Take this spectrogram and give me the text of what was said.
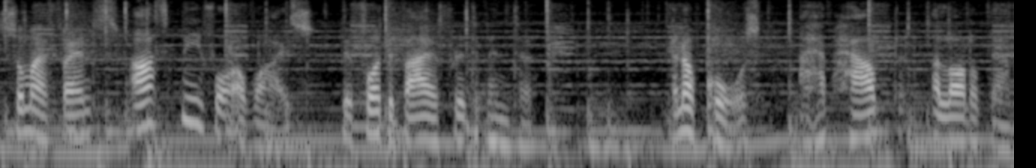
So my friends ask me for advice before they buy a 3D printer and of course I have helped a lot of them.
